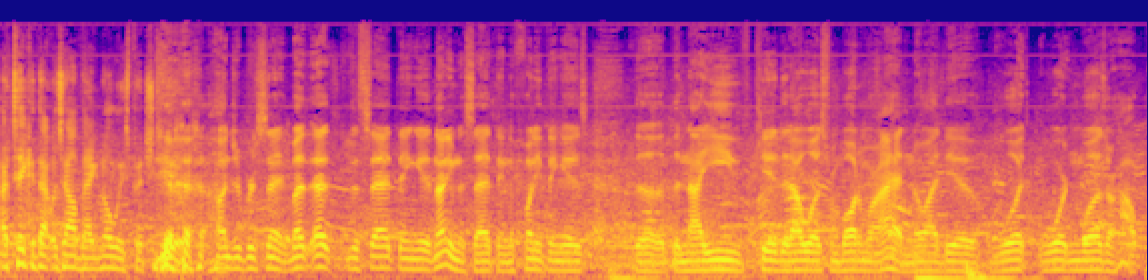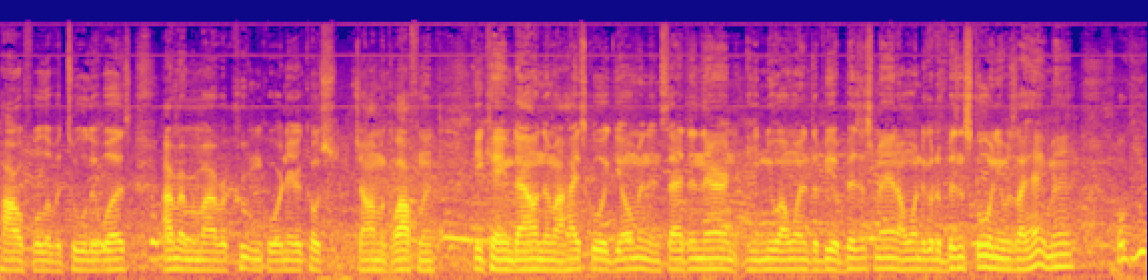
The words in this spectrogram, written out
I take it that was Al Bagnoli's pitch to you. hundred percent. But that, the sad thing is, not even the sad thing. The funny thing is, the the naive kid that I was from Baltimore, I had no idea what Wharton was or how powerful of a tool it was. I remember my recruiting coordinator, Coach John McLaughlin he came down to my high school at Gilman and sat in there, and he knew I wanted to be a businessman. I wanted to go to business school, and he was like, "Hey, man, well, you,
